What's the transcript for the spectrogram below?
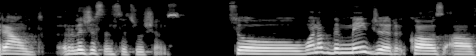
around religious institutions. So one of the major cause of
